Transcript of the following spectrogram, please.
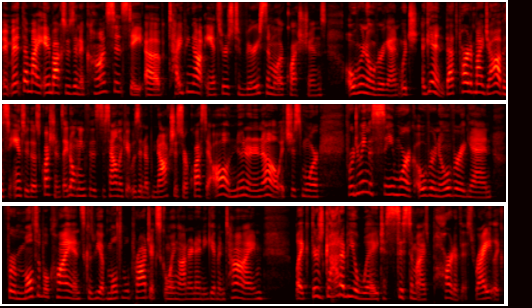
It meant that my inbox was in a constant state of typing out answers to very similar questions over and over again, which again, that's part of my job is to answer those questions. I don't mean for this to sound like it was an obnoxious request at all. No, no, no, no. It's just more if we're doing the same work over and over again for multiple clients because we have multiple projects going on at any given time, like, there's got to be a way to systemize part of this, right? Like,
